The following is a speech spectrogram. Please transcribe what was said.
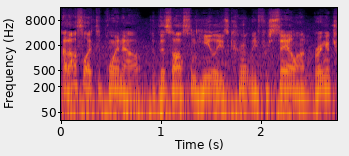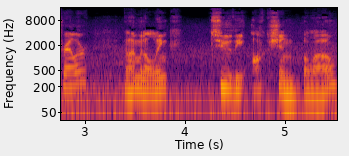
I'd also like to point out that this Austin Healey is currently for sale on Bring a Trailer, and I'm gonna link to the auction below.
